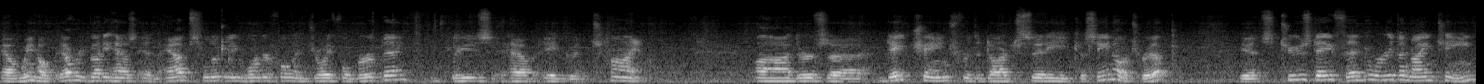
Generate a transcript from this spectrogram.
and we hope everybody has an absolutely wonderful and joyful birthday. Please have a good time. Uh, there's a date change for the Dodge City Casino trip. It's Tuesday, February the 19th.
